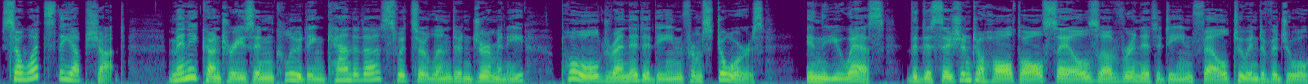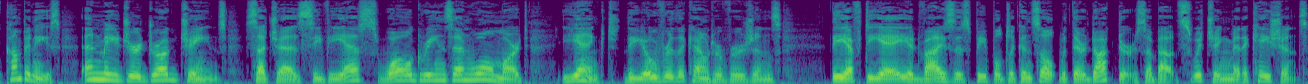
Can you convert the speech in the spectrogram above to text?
So, what's the upshot? Many countries, including Canada, Switzerland, and Germany, pulled ranitidine from stores in the U.S., the decision to halt all sales of ranitidine fell to individual companies and major drug chains, such as CVS, Walgreens, and Walmart, yanked the over the counter versions. The FDA advises people to consult with their doctors about switching medications.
